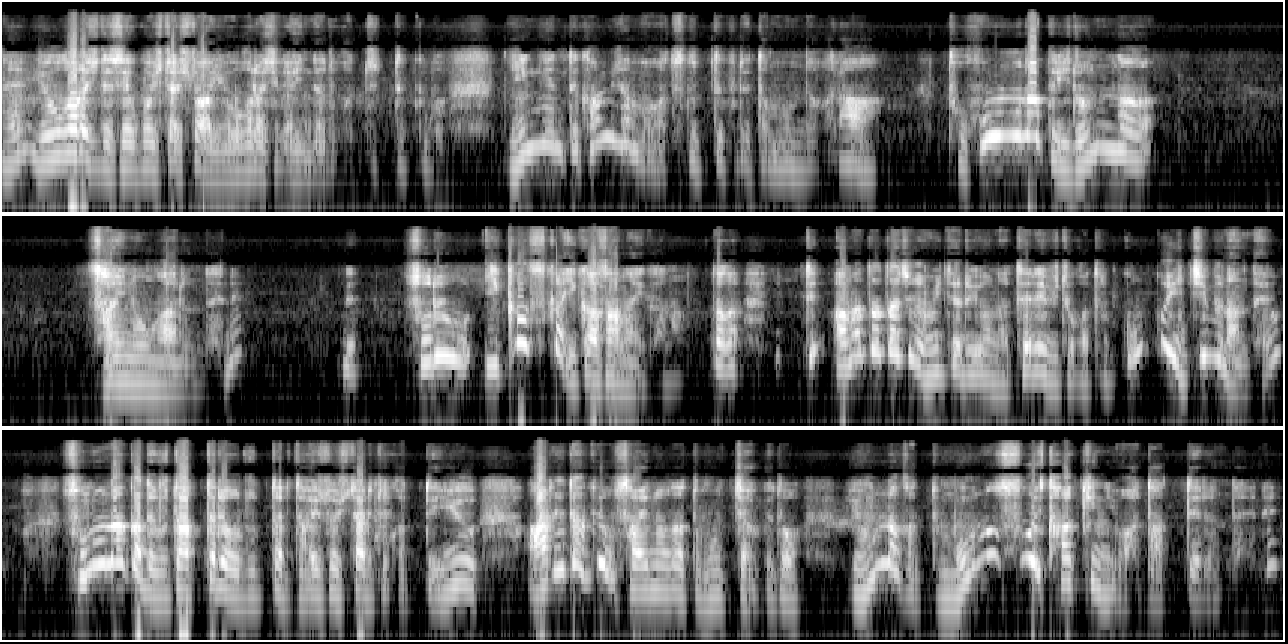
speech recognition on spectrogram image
ね、洋辛子で成功した人は洋辛子がいいんだとかって言ってくる、人間って神様が作ってくれたもんだから、途方もなくいろんな才能があるんだよね。それを活かすか活かさないかな。だから、あなたたちが見てるようなテレビとかってごく一部なんだよ。その中で歌ったり踊ったり体操したりとかっていう、あれだけを才能だと思っちゃうけど、世の中ってものすごい多岐にわたってるんだよね。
